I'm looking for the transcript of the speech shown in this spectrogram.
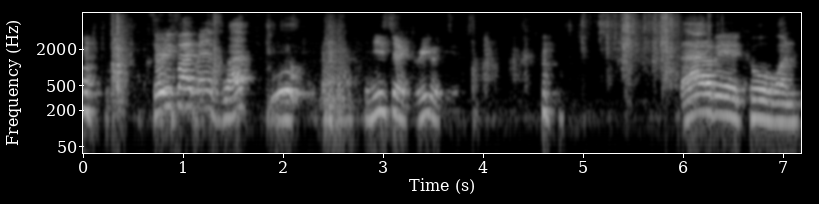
to. 35 minutes left. Woo. He needs to agree with you. That'll be a cool one.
